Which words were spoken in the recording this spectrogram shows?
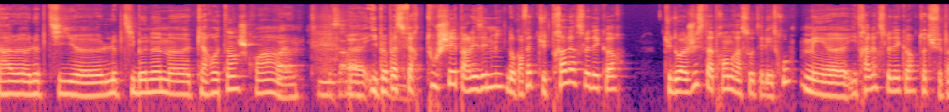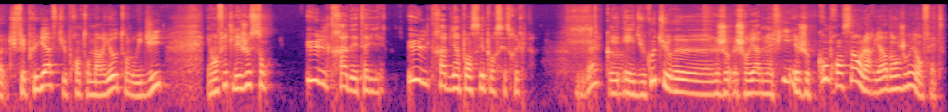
t'as le petit, euh, le petit bonhomme euh, carotin, je crois. euh, euh, il peut pas se faire toucher par les ennemis. Donc en fait, tu traverses le décor. Tu dois juste apprendre à sauter les trous, mais euh, il traverse le décor. Toi, tu fais pas, tu fais plus gaffe. Tu prends ton Mario, ton Luigi, et en fait, les jeux sont ultra détaillés, ultra bien pensés pour ces trucs-là. D'accord. Et, et du coup, tu, euh, je, je regarde ma fille et je comprends ça en la regardant jouer en fait.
